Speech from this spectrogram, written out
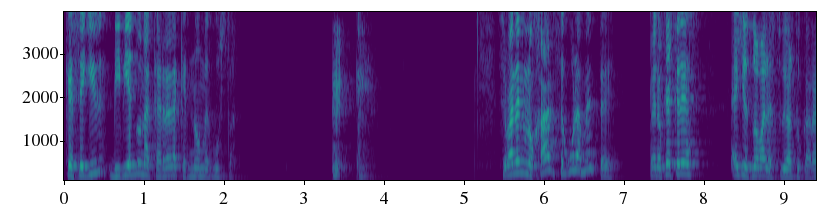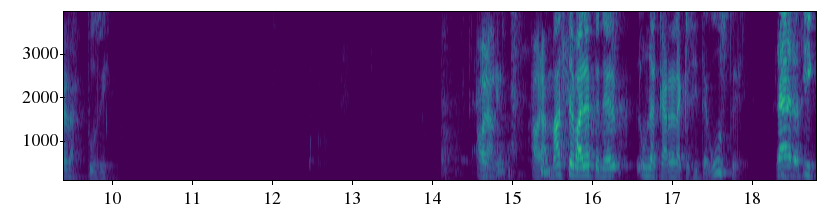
que seguir viviendo una carrera que no me gusta. Se van a enojar, seguramente. Pero ¿qué crees? Ellos no van a estudiar tu carrera, tú sí. Ahora, ahora, más te vale tener una carrera que sí te guste. Claro, y,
